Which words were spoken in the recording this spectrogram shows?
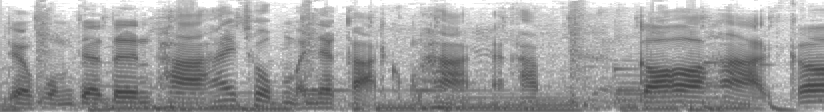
เดี๋ยวผมจะเดินพาให้ชมบรรยากาศของหาดนะครับ ก็หาดก็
